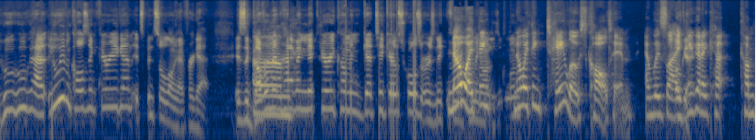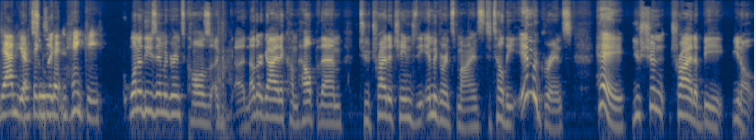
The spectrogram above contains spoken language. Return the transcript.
who who has who even calls Nick Fury again? It's been so long, I forget. Is the government Um, having Nick Fury come and get take care of the Skrulls, or is Nick? Fury No, I think- No, I think Talos called him and was like, Okay. "You gotta cut, come down here. Yeah, so, Things like- are getting hinky." One of these immigrants calls a, another guy to come help them to try to change the immigrants' minds to tell the immigrants, hey, you shouldn't try to be, you know,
